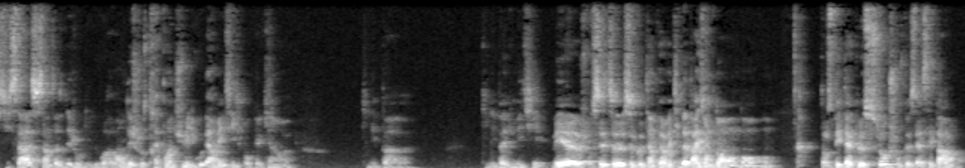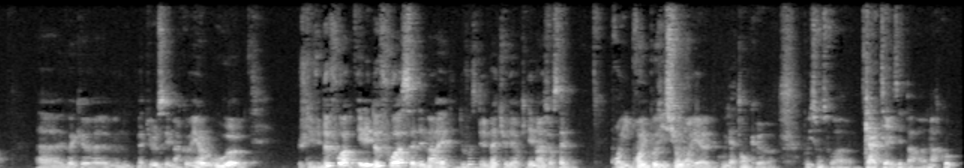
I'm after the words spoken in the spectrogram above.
si ça, si ça intéresse des gens de voir vraiment des choses très pointues, mais du coup hermétiques pour quelqu'un euh, qui n'est pas qui n'est pas du métier. Mais euh, je trouve que ce, ce côté un peu hermétique. Bah, par exemple, dans, dans dans le spectacle slow, je trouve que c'est assez parlant avec Mathieu Le et Marco Meyer, où je l'ai vu deux fois et les deux fois, ça démarrait. Deux fois, c'était Mathieu d'ailleurs qui démarrait sur scène. Il prend une position et euh, du coup, il attend que position soit caractérisée par euh, Marco.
